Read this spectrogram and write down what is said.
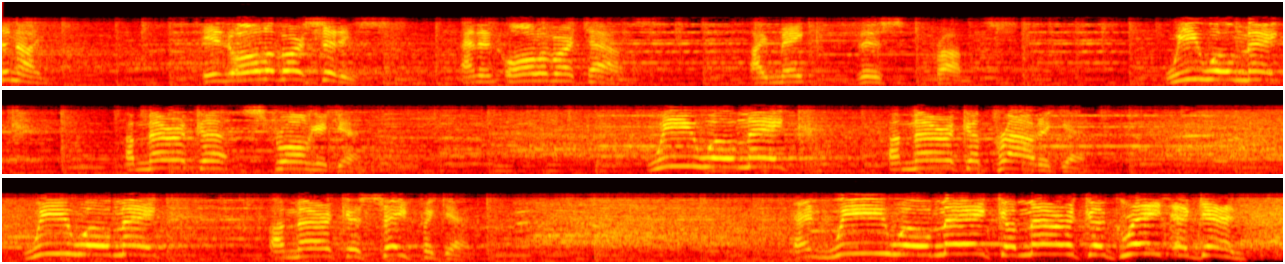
Tonight, in all of our cities and in all of our towns, I make this promise. We will make America strong again. We will make America proud again. We will make America safe again. And we will make America great again.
